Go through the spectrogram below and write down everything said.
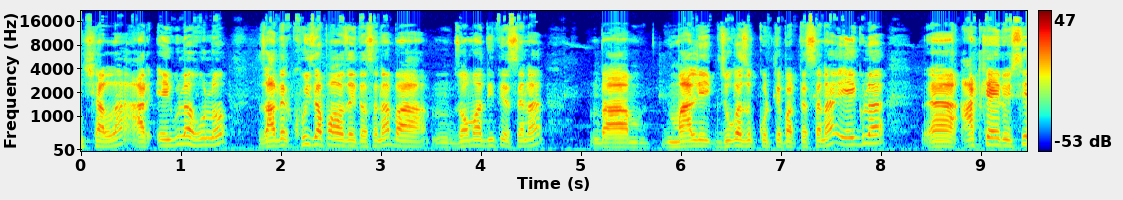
ইনশাল্লাহ। আর এইগুলা হলো যাদের খুঁজা পাওয়া যাইতেছে না বা জমা দিতেছে না বা মালিক যোগাযোগ করতে পারতেছে না, এইগুলা আটকায় রয়েছে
